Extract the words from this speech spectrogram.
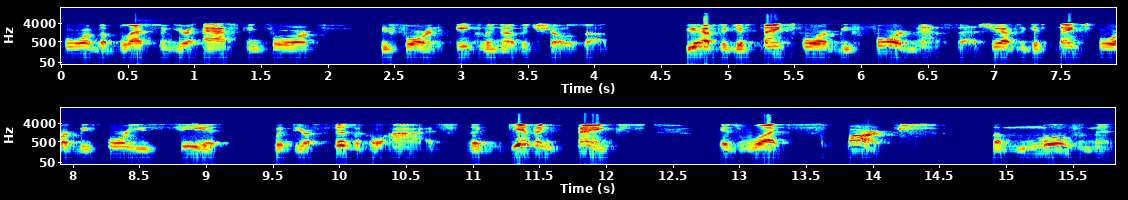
for the blessing you're asking for before an inkling of it shows up. You have to give thanks for it before it manifests. You have to give thanks for it before you see it with your thanks is what sparks the movement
